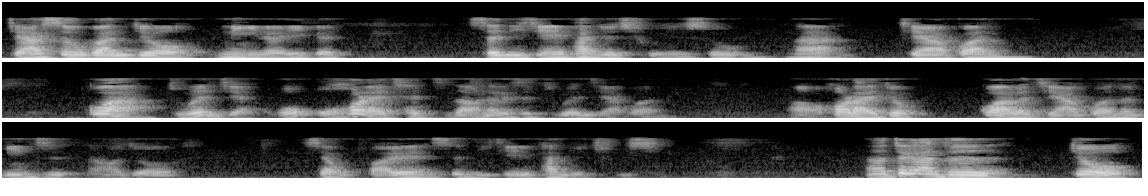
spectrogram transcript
检察事务官就拟了一个审以简易判决处刑书，那检察官挂主任检，我我后来才知道那个是主任检察官，哦，后来就挂了检察官的名字，然后就向法院申请简易判决处刑。那这个案子就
